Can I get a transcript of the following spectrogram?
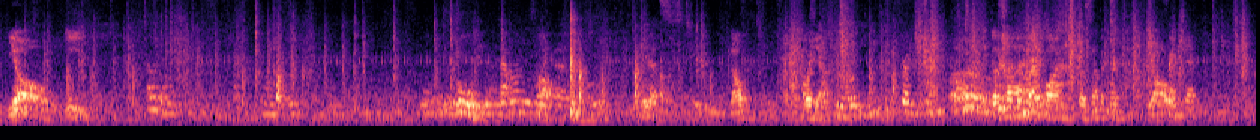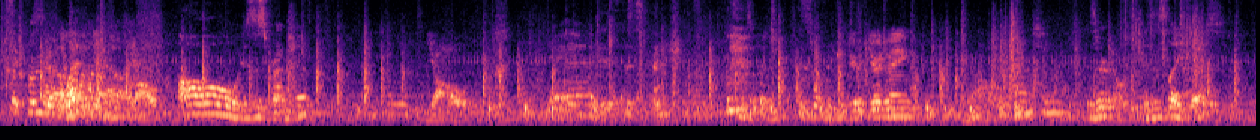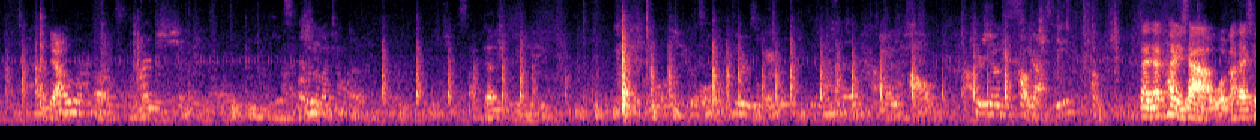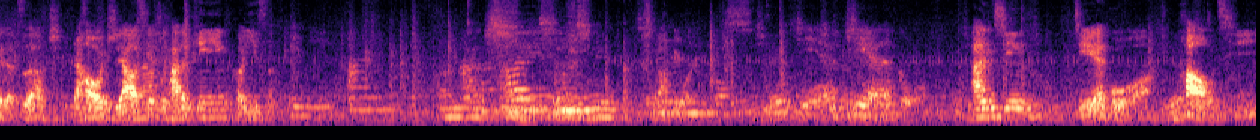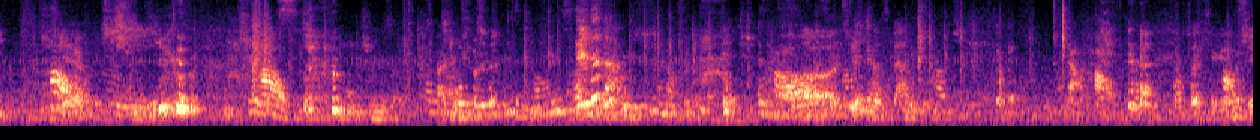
Yo. Oh. 谊 That one is like a, oh. yeah, it's two. Nope. Oh, yeah. Friendship. That's not the correct one. That's not the correct. Yo. Friendship. It's like from Like, the. What? Yo. Oh, is this friendship? Yo. Yeah. Is This friendship. You're, you're doing. Is there, is this like this? 大家看一下我刚才写的字然后只要写出它的拼音和意思。安心，结果，好奇，好奇好 Actual food.呃，接着 Yeah, how? But curious.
